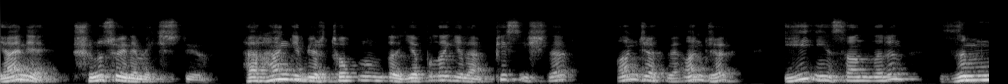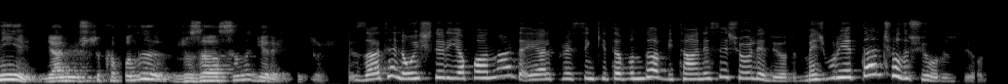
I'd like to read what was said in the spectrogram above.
Yani şunu söylemek istiyor. Herhangi bir toplumda yapıla gelen pis işler ancak ve ancak iyi insanların zımni yani üstü kapalı rızasını gerektirir. Zaten o işleri yapanlar da Eyal Press'in kitabında bir tanesi şöyle diyordu. Mecburiyetten çalışıyoruz diyordu.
